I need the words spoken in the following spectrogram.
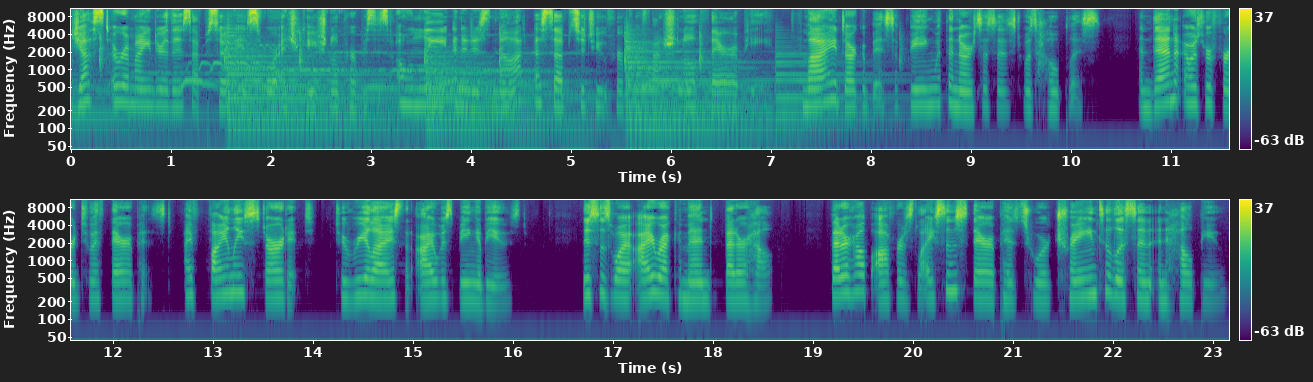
Just a reminder this episode is for educational purposes only, and it is not a substitute for professional therapy. My dark abyss of being with a narcissist was hopeless, and then I was referred to a therapist. I finally started to realize that I was being abused. This is why I recommend BetterHelp. BetterHelp offers licensed therapists who are trained to listen and help you.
